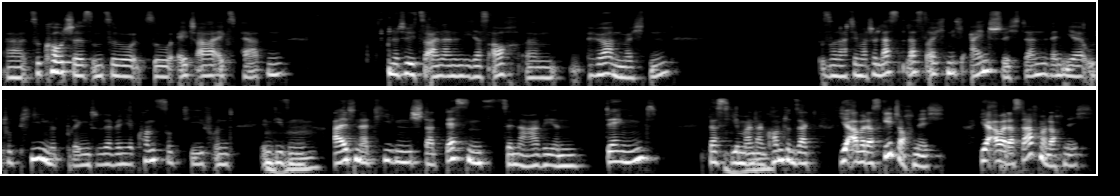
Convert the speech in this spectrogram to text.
äh, zu Coaches und zu, zu HR-Experten und natürlich zu allen anderen, die das auch ähm, hören möchten. So nach dem Motto, lasst, lasst euch nicht einschüchtern, wenn ihr Utopien mitbringt oder wenn ihr konstruktiv und in mhm. diesen alternativen Stattdessen-Szenarien denkt, dass mhm. jemand dann mhm. kommt und sagt, ja, aber das geht doch nicht. Ja, aber das darf man doch nicht.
